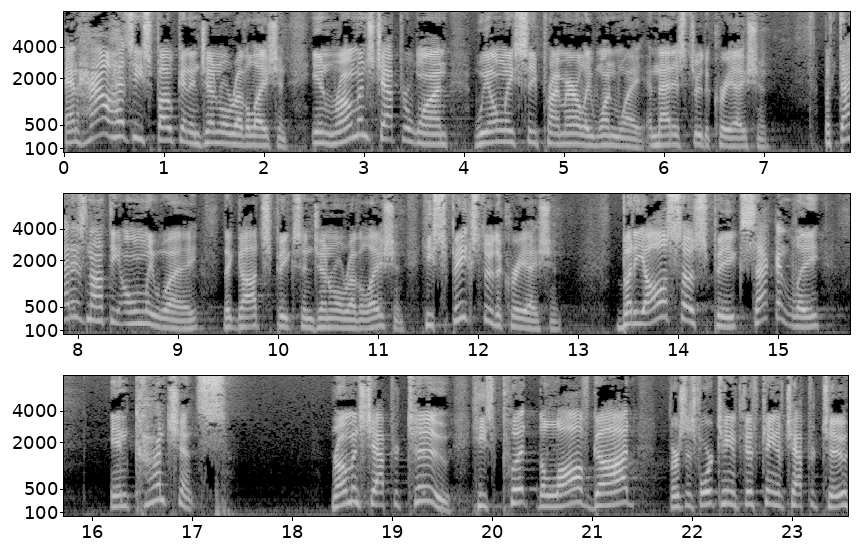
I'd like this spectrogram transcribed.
And how has he spoken in general revelation? In Romans chapter 1, we only see primarily one way, and that is through the creation. But that is not the only way that God speaks in general revelation. He speaks through the creation, but he also speaks, secondly, in conscience. Romans chapter 2, he's put the law of God verses 14 and 15 of chapter 2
